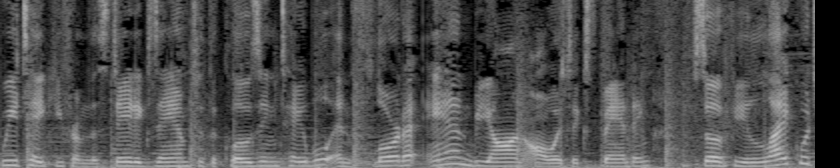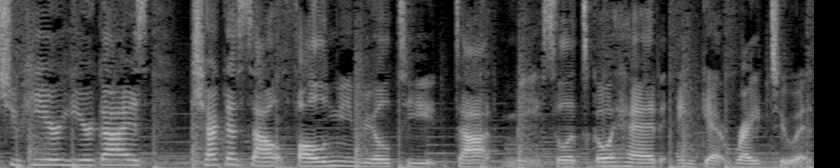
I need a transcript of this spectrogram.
We take you from the state exam to the closing table in Florida and beyond, always expanding. So if you like what you hear here, guys, check us out, followmerealty.me. So let's go ahead and get right to it.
